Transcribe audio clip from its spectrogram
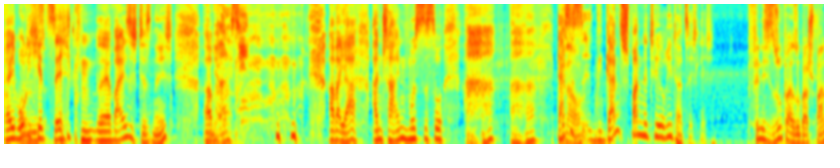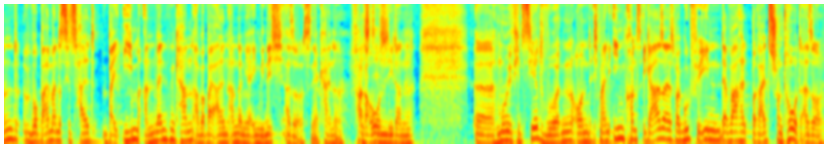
Ja, wurde ich jetzt selten, daher weiß ich das nicht. Aber aber ja, anscheinend muss es so, aha, aha. Das Genau. ist eine ganz spannende Theorie tatsächlich. Finde ich super, super spannend, wobei man das jetzt halt bei ihm anwenden kann, aber bei allen anderen ja irgendwie nicht. Also es sind ja keine Pharaonen, Richtig. die dann äh, mumifiziert wurden. Und ich meine, ihm konnte es egal sein, es war gut für ihn, der war halt bereits schon tot. Also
